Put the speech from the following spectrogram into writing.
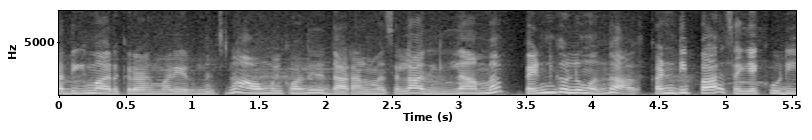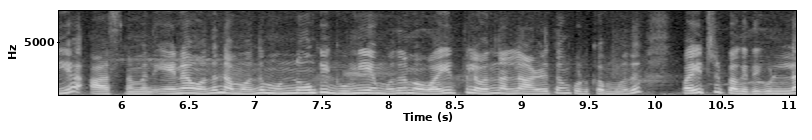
அதிகமாக இருக்கிற மாதிரி இருந்துச்சுன்னா அவங்களுக்கு வந்து இது தாராளமாக செய்யலாம். அது இல்லாமல் பெண்களும் வந்து கண்டிப்பாக செய்யக்கூடிய ஆசனம் அது ஏன்னா வந்து நம்ம வந்து முன்னோக்கி குனியும் போது நம்ம வயிற்றுல வந்து நல்லா அழுத்தம் கொடுக்கும் போது வயிற்று பகுதிக்குள்ள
